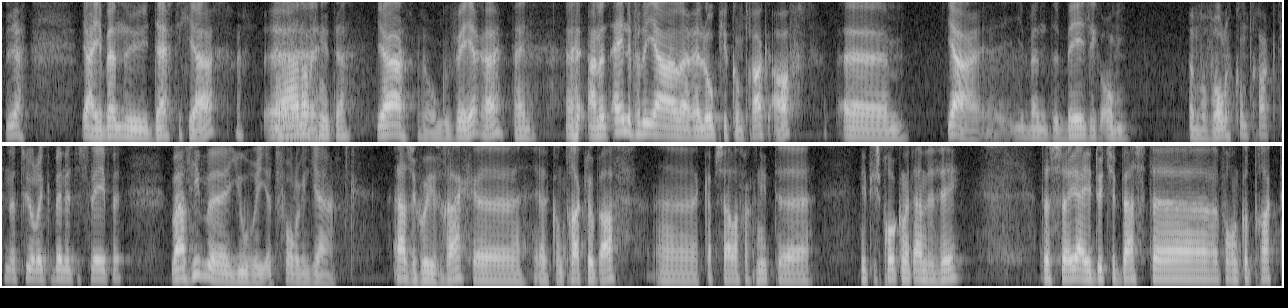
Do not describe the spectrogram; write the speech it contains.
Ja. ja, je bent nu 30 jaar. ja, nog niet, hè? Ja, ongeveer, hè? Bijna. aan het einde van het jaar loop je contract af. Ehm, ja, je bent bezig om een vervolgcontract natuurlijk binnen te slepen. Waar zien we Jury het volgend jaar? Ja, dat is een goede vraag. Uh, ja, het contract loopt af. Uh, ik heb zelf nog niet, uh, niet gesproken met MVV. Dus ja, je doet je best voor een contract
